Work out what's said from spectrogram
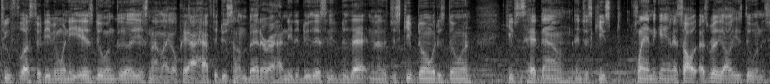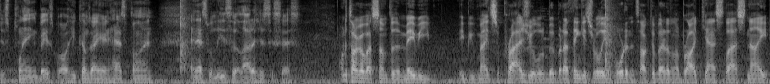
too flustered, even when he is doing good. It's not like, okay, I have to do something better. I need to do this, I need to do that. You know, just keep doing what he's doing. He keeps his head down and just keeps playing the game. That's all. That's really all he's doing is just playing baseball. He comes out here and has fun, and that's what leads to a lot of his success. I want to talk about something that maybe maybe might surprise you a little bit, but I think it's really important. I talked about it on the broadcast last night.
